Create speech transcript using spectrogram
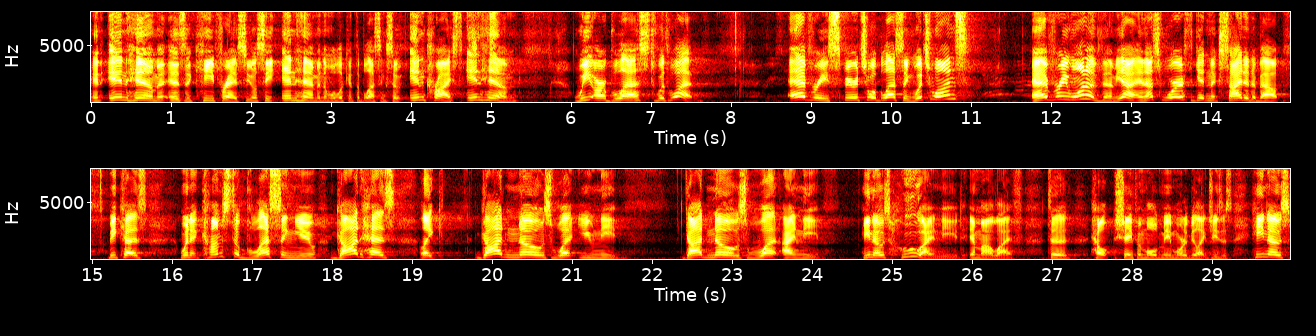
and in him is a key phrase. So you'll see in him, and then we'll look at the blessing. So in Christ, in him, we are blessed with what? Every spiritual blessing. Which ones? Every one of them, yeah. And that's worth getting excited about because when it comes to blessing you, God has, like, God knows what you need. God knows what I need. He knows who I need in my life to help shape and mold me more to be like Jesus. He knows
